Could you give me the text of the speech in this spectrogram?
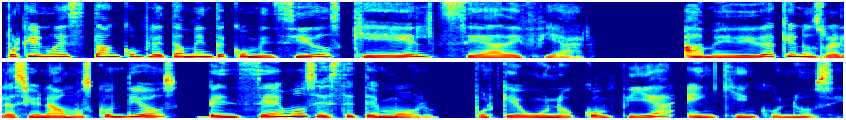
porque no están completamente convencidos que Él sea de fiar. A medida que nos relacionamos con Dios, vencemos este temor porque uno confía en quien conoce.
